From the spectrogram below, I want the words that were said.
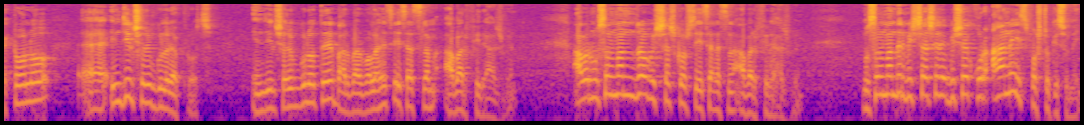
একটা হলো ইঞ্জিল শরীফগুলোর অ্যাপ্রোচ ইঞ্জিল শরীফগুলোতে বারবার বলা হয়েছে, ঈসা ইসলাম আবার ফিরে আসবেন। আবার মুসলমানরাও বিশ্বাস করছে, ঈসা আলাইসাল্লাম আবার ফিরে আসবেন। মুসলমানদের বিশ্বাসের বিষয়ে কোরআনে স্পষ্ট কিছু নেই।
